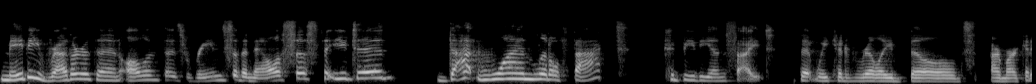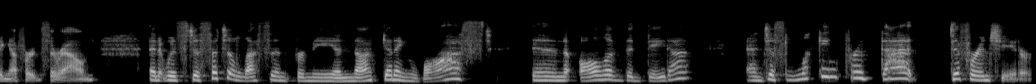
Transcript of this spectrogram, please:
maybe rather than all of those reams of analysis that you did, that one little fact could be the insight that we could really build our marketing efforts around. And it was just such a lesson for me in not getting lost in all of the data and just looking for that differentiator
